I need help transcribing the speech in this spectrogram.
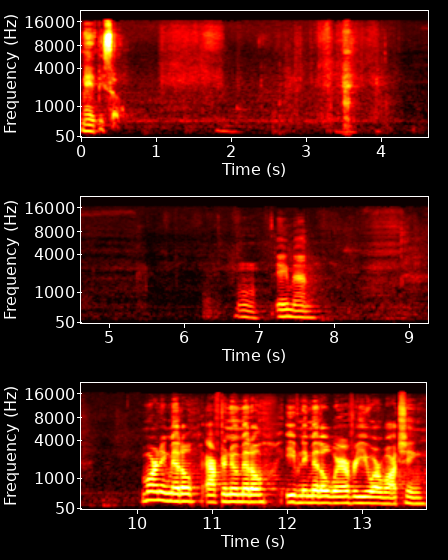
May it be so. Mm, amen. Morning, middle, afternoon, middle, evening, middle, wherever you are watching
